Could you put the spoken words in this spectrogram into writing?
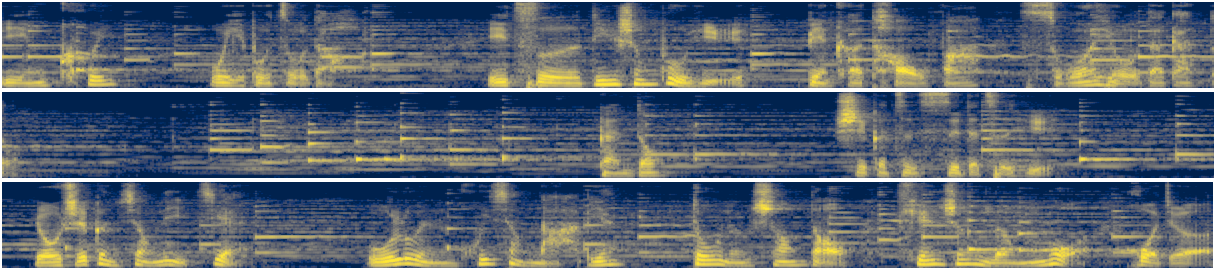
盈亏，微不足道。一次低声不语，便可讨伐。所有的感动，感动是个自私的词语，有时更像利剑，无论挥向哪边，都能伤到天生冷漠或者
